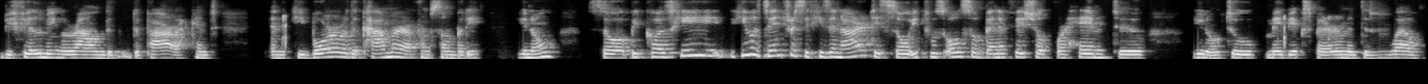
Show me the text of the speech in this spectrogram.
be filming around the, the park, and and he borrowed the camera from somebody, you know. So because he he was interested, he's an artist, so it was also beneficial for him to, you know, to maybe experiment as well.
